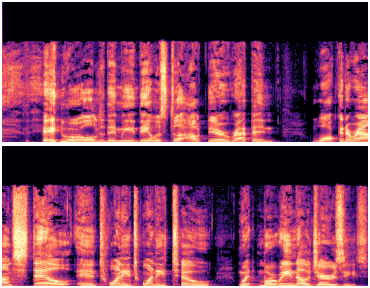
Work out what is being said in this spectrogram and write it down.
they were older than me, and they were still out there repping, walking around still in 2022 with Marino jerseys.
